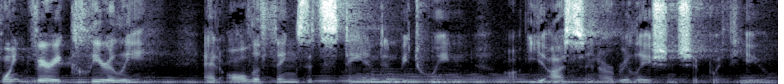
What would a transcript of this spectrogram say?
Point very clearly at all the things that stand in between us and our relationship with you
